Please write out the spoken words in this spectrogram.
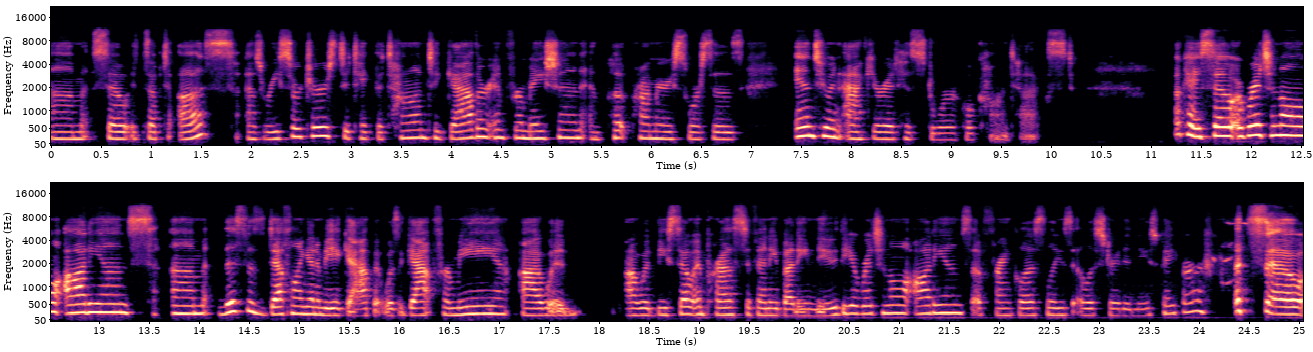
Um, so it's up to us as researchers to take the time to gather information and put primary sources into an accurate historical context. Okay, so original audience, um, this is definitely going to be a gap. It was a gap for me. I would I would be so impressed if anybody knew the original audience of Frank Leslie's illustrated newspaper. so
